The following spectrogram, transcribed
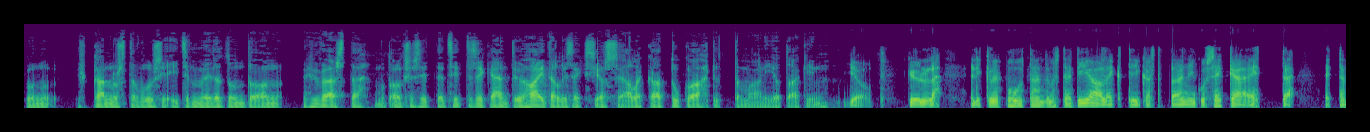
kun kannustavuus ja itsemyötätunto on hyvästä, mutta onko se sitten, että sitten se kääntyy haitalliseksi, jos se alkaa tukahduttamaan jotakin? Joo, kyllä. Eli me puhutaan tämmöistä dialektiikasta tai niin kuin sekä että, että,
